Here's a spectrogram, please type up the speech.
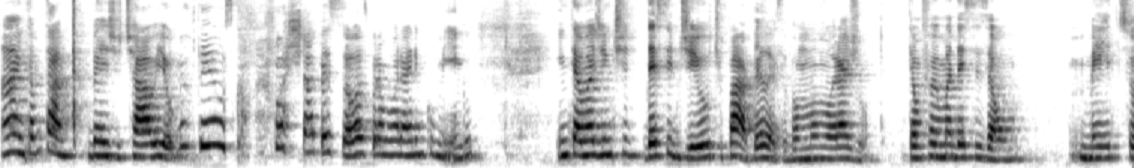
ah, então tá, beijo, tchau. E eu, meu Deus, como eu vou achar pessoas para morarem comigo? Então a gente decidiu, tipo, ah, beleza, vamos morar junto. Então foi uma decisão mezzo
